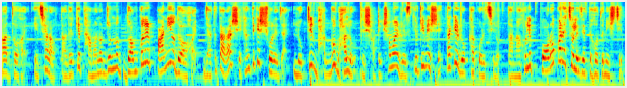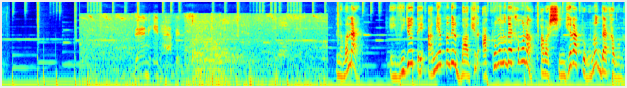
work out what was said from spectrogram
বাধ্য হয়। এছাড়াও তাদেরকে থামানোর জন্য দমকলের পানিও দেওয়া হয় যাতে তারা সেখান থেকে সরে যায়। লোকটির ভাগ্য ভালো যে সঠিক সময় রেস্কিউ টিম এসে তাকে রক্ষা করেছিল। তা না হলে পরপারে চলে যেতে হতো নিশ্চিত। নাম্বার নাইন এই ভিডিওতে আমি আপনাদের বাঘের আক্রমণও দেখাবো না, আবার সিংহের আক্রমণও দেখাবো না।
